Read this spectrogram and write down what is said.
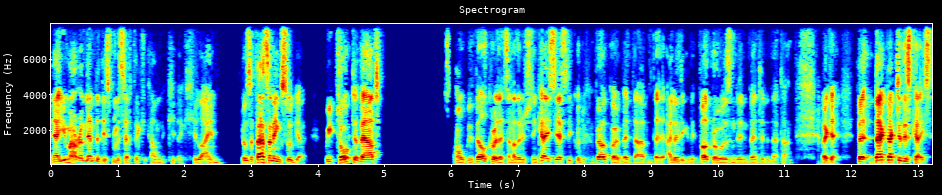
Now you might remember this from Masechta um, Kilayim. It was a fascinating sugya. We talked about Oh, with Velcro, that's another interesting case. Yes, you could Velcro, but um, the, I don't think Velcro wasn't invented in that time. Okay, but back back to this case.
